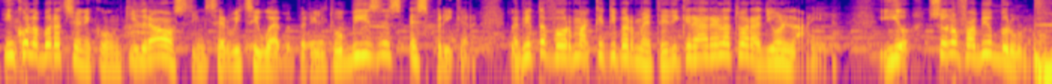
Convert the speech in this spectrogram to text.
in collaborazione con Kidra Hosting, servizi web per il tuo business e Spreaker, la piattaforma che ti permette di creare la tua radio online. Io sono Fabio Bruno.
